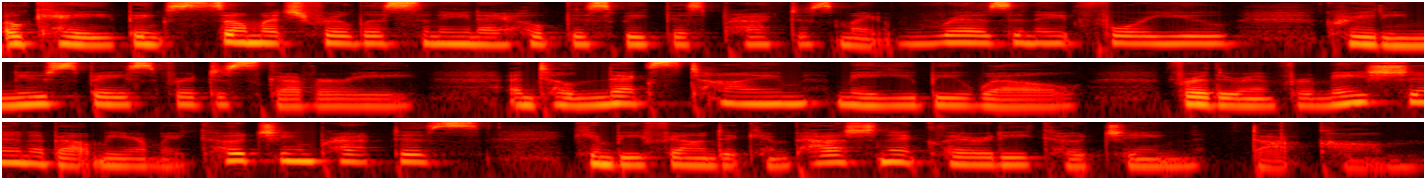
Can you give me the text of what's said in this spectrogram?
Okay, thanks so much for listening. I hope this week this practice might resonate for you, creating new space for discovery. Until next time, may you be well. Further information about me or my coaching practice can be found at compassionateclaritycoaching.com.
